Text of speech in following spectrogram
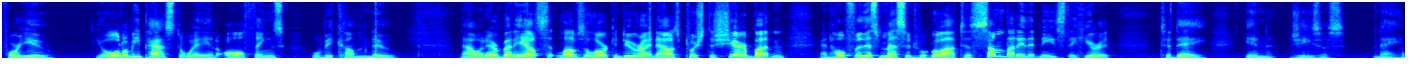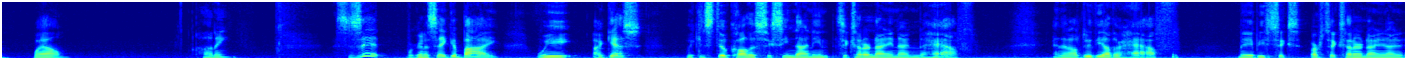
for you. The old will be passed away, and all things will become new. Now, what everybody else that loves the Lord can do right now is push the share button, and hopefully, this message will go out to somebody that needs to hear it today in Jesus' name. Well, honey, this is it we're going to say goodbye. We, I guess, we can still call this 699 and a half, and then I'll do the other half, maybe six or 699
